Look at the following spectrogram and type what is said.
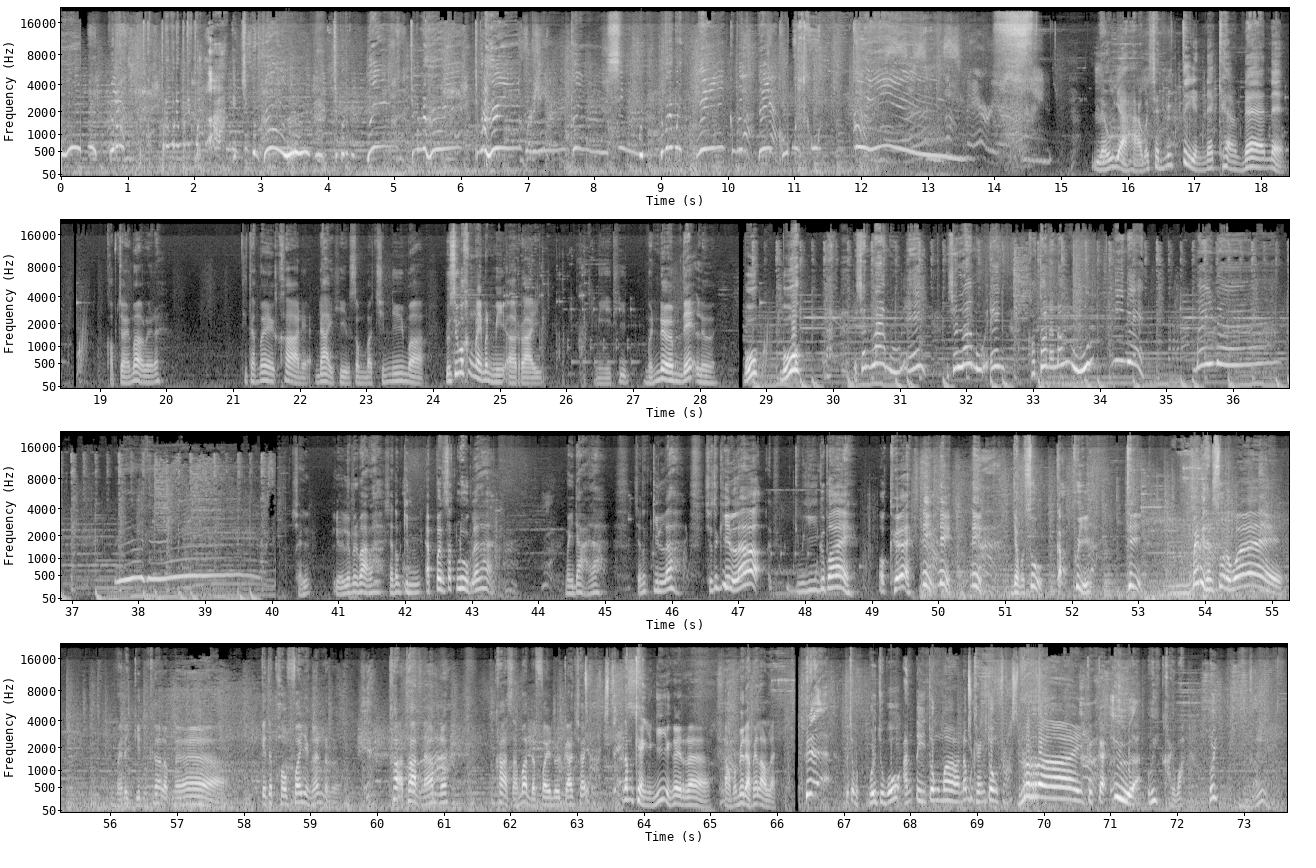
แล้วอย่าหาว่าฉันไม่เตือนนะข่าวหน้าเนี่ยขอบใจมากเลยนะ ที่ทำให้ข้าเนี่ยได้หีบสมบัติชิ้นนี้มา ดูซิว่าข้างในมันมีอะไร มีที่เหมือนเดิมเดะเลย หมู หมู เดี๋ยวฉันล่าหมูเอง เดี๋ยวฉันล่าหมูเอง ขอโทษนะน้องหมู นี่แน่ไม่นะอื้อหือฉันเหลือเรื่องไม่มากแล้ว ฉันต้องกินแอปเปิลสักลูกแล้วล่ะ ไม่ได้ละ ฉันต้องกินแล้ว ฉันต้องกินแล้วกินเข้าไป โอเค นี่นี่นี่อย่ามาสู้กับผู้หญิงที่ไม่มีทางสู้นะเว้ย ไม่ได้กินข้าหรอกนะ แกจะเผาไฟอย่างนั้นเหรอ ข้าธาตุน้ำนะ ข้าสามารถดับไฟโดยการใช้น้ำแข็งอย่างนี้อย่างไงล่ะอ้าวมันไม่ดับให้เราเลยเฮ้ยพระเจ้าโฮจูโวอันตีจงมา น้ำแข็งจงระไรกะกะเอื้อเฮ้ย ใครวะ เฮ้ย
